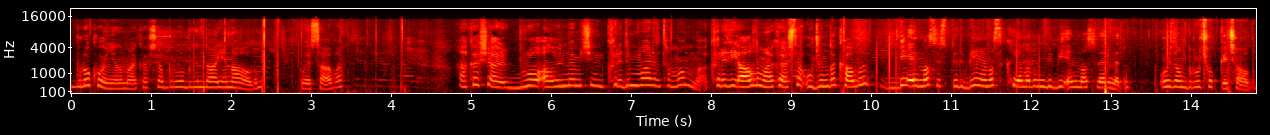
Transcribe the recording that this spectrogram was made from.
Brok oynayalım arkadaşlar. Brok'u bugün daha yeni aldım bu hesaba. Arkadaşlar bro alabilmem için kredim vardı tamam mı? Krediyi aldım arkadaşlar ucunda kaldı. Bir elmas istedi. Bir elması kıyamadım bir, bir elmas vermedim. O yüzden bro çok geç aldım.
